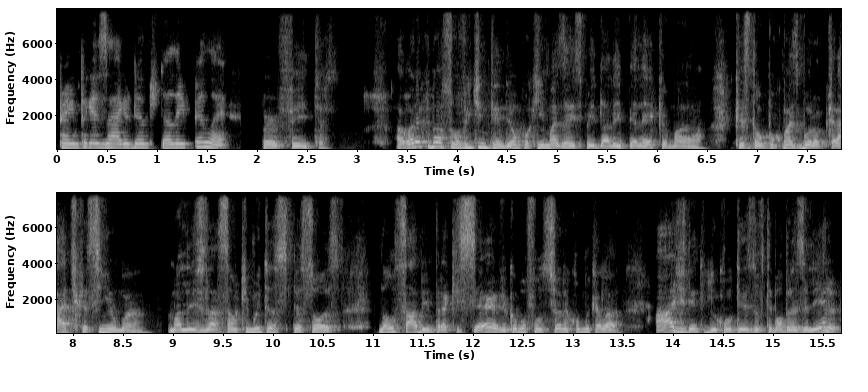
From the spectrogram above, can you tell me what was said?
para empresário dentro da Lei Pelé. Perfeita. Agora que o nosso ouvinte entendeu um pouquinho mais a respeito da Lei Pelé, que é uma questão um pouco mais burocrática, assim, uma, uma legislação que muitas pessoas não sabem para que serve, como funciona, como que ela age dentro do contexto do futebol brasileiro,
